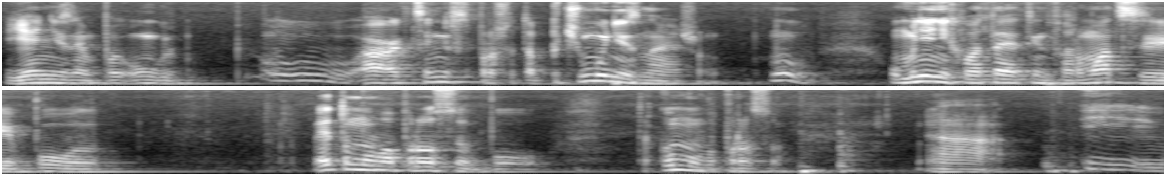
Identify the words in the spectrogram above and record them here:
Я не знаю. Он говорит, «Ну, а акционер спрашивает, а почему не знаешь? Он, ну, у меня не хватает информации по этому вопросу, по такому вопросу. А, и,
